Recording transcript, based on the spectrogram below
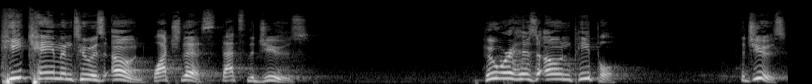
He came into his own. Watch this. That's the Jews. Who were his own people? The Jews.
